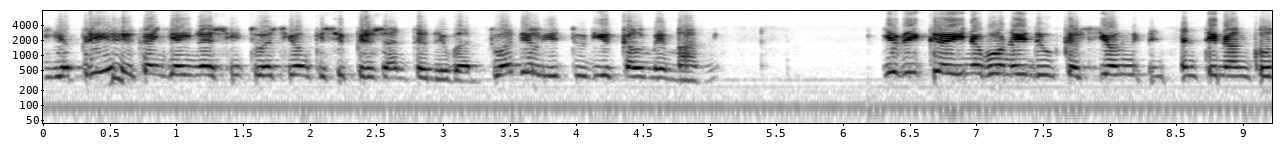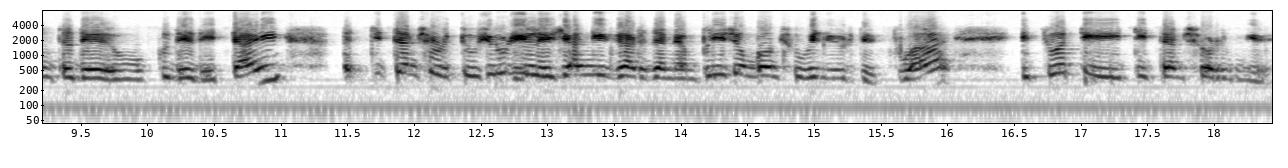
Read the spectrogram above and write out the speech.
Et après, quand il y a une situation qui se présente devant toi, de l'étudier calmement. Et avec une bonne éducation, en tenant compte de beaucoup de détails, tu t'en sors toujours et les gens ils gardent en plus un bon souvenir de toi et toi, tu tu t'en sors mieux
